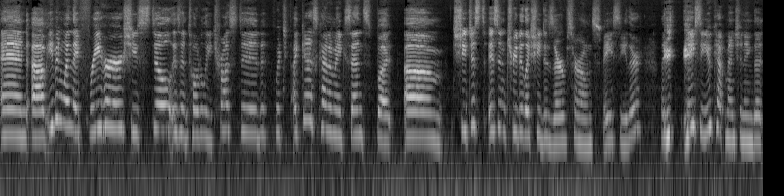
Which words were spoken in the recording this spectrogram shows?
And uh, even when they free her, she still isn't totally trusted, which I guess kind of makes sense. But um, she just isn't treated like she deserves her own space either. Like E- Casey, you kept mentioning that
